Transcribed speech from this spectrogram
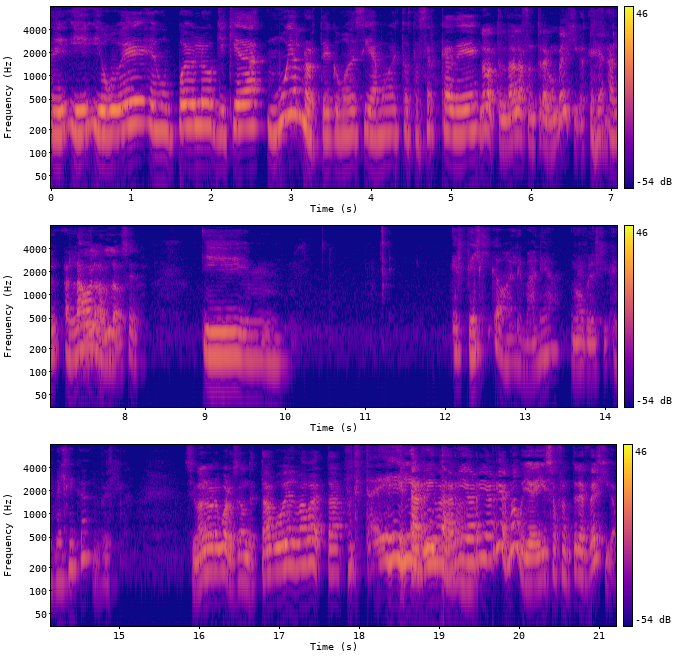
Eh, y, y Roubaix es un pueblo que queda muy al norte, como decíamos, esto está cerca de... No, está al lado de la frontera con Bélgica. al, al, lado, al lado. Al lado sí. Y... ¿Es Bélgica o Alemania? No, Bélgica. ¿Es Bélgica? Es Bélgica si mal no recuerdo, o sea, donde está Google el mapa está, está, está arriba, arriba, arriba, arriba, no, y ahí esa frontera es Bélgica.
